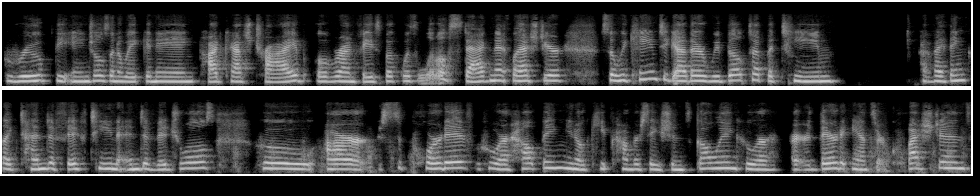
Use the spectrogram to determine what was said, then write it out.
group, the Angels and Awakening podcast tribe over on Facebook, was a little stagnant last year. So we came together, we built up a team of I think like 10 to 15 individuals who are supportive, who are helping, you know, keep conversations going, who are, are there to answer questions.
